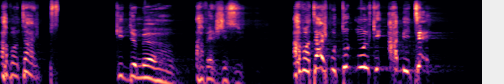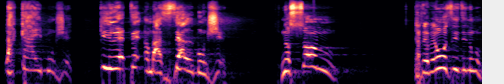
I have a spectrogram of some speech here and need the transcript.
Avantage qui demeure avec Jésus. Avantage pour tout le monde qui habitait la caille, bon Dieu, qui était en bas zèle, bon Dieu. Nous sommes, 91 dit nous,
